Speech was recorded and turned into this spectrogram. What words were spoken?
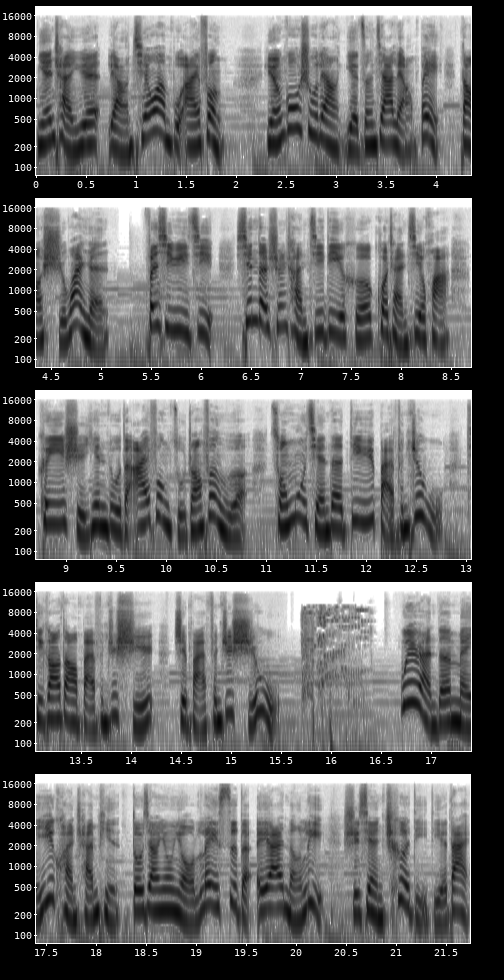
年产约两千万部 iPhone，员工数量也增加两倍到十万人。分析预计，新的生产基地和扩产计划可以使印度的 iPhone 组装份额从目前的低于百分之五提高到百分之十至百分之十五。微软的每一款产品都将拥有类似的 AI 能力，实现彻底迭代。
